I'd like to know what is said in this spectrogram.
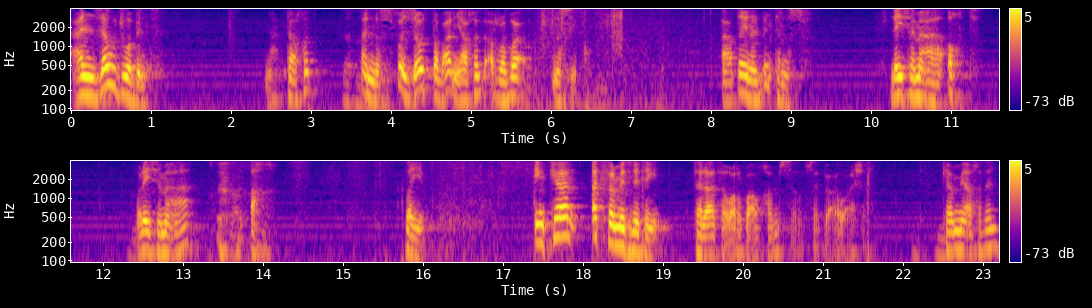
عن زوج وبنت. نعم تأخذ النصف. والزوج طبعا يأخذ الربع نصيبه أعطينا البنت النصف. ليس معها أخت وليس معها أخ. طيب. إن كان أكثر من اثنتين ثلاثة وأربعة وخمسة وسبعة وعشرة. كم يأخذن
